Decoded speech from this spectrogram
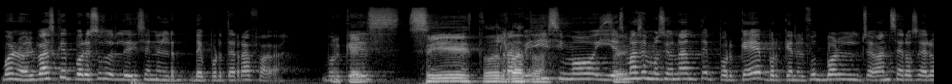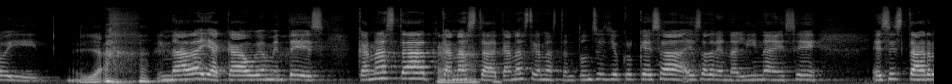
bueno, el básquet por eso le dicen el deporte ráfaga porque es sí, todo el rapidísimo y es más emocionante. ¿Por qué? Porque en el fútbol se van 0-0 y, y, ya. y nada, y acá obviamente es canasta, canasta, canasta, canasta. Entonces yo creo que esa, esa adrenalina, ese, ese estar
